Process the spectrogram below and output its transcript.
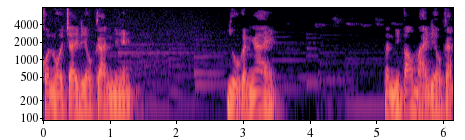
คนหัวใจเดียวกันนี่อยู่กันง่าย มันมีเป้าหมายเดียวกัน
